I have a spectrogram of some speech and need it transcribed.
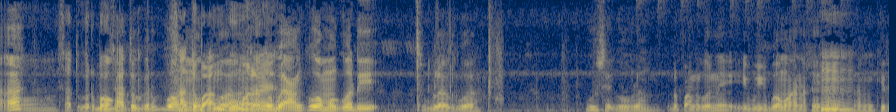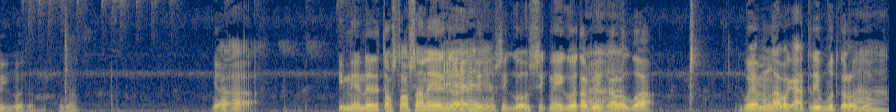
ah. Oh, satu gerbong. Satu gerbong Satu bangku gua. malah Satu ya? bangku sama gua di sebelah gua. Buset gua bilang, depan gua nih ibu-ibu sama anaknya kan, Hmm. yang kiri gua tuh. Gua bilang, ya ini dari tos-tosan aja gak, Iya, di iya. musik gua usik nih gua tapi Ah. kalau gua gue emang nggak pakai atribut kalau gua Ah.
